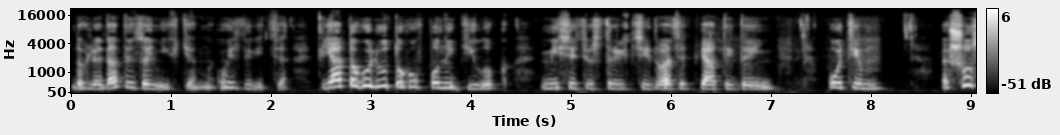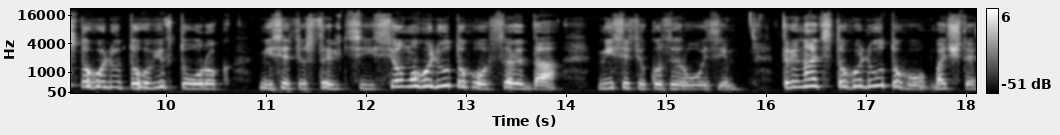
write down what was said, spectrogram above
доглядати за нігтями. Ось дивіться, 5 лютого в понеділок, місяць у стрільці, 25-й день. Потім 6 лютого вівторок, місяць у стрільці, 7 лютого середа, місяць у козирозі. 13 лютого, бачите,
